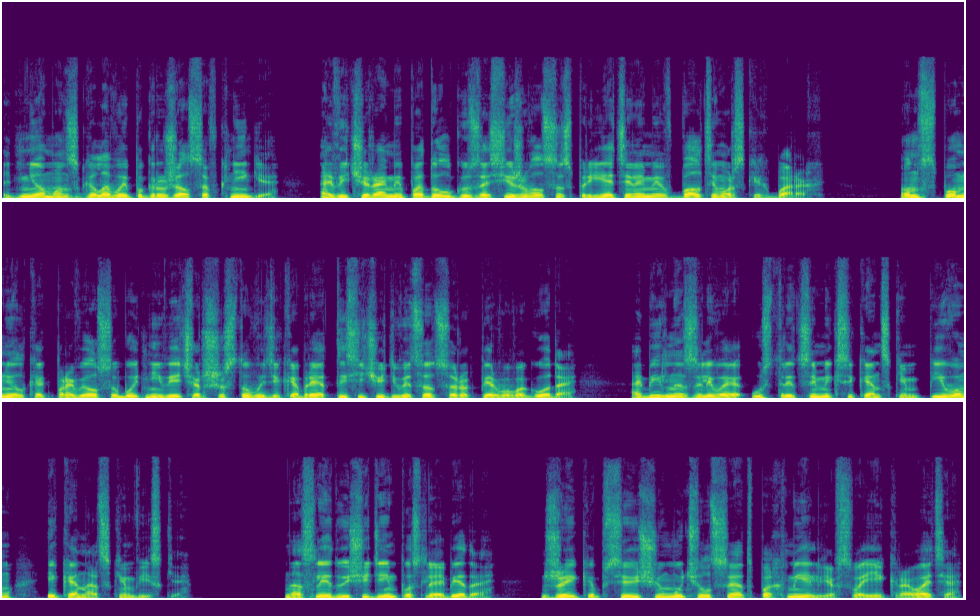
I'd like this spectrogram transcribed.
Днем он с головой погружался в книги, а вечерами подолгу засиживался с приятелями в балтиморских барах. Он вспомнил, как провел субботний вечер 6 декабря 1941 года, обильно заливая устрицы мексиканским пивом и канадским виски. На следующий день после обеда Джейкоб все еще мучился от похмелья в своей кровати,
